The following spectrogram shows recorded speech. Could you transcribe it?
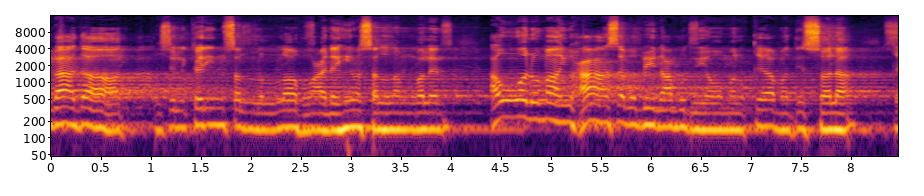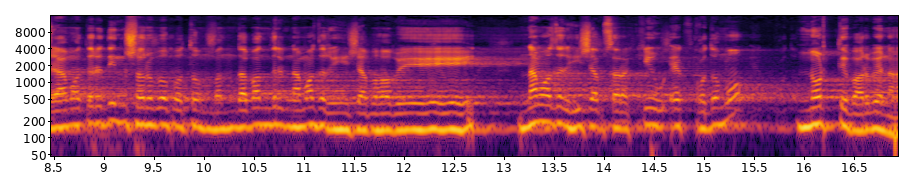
ইবাদত, রসুল করিম সাল্লাল্লাহু আলাইহি ওয়াসাল্লাম বলেন, আউয়ালু মা ইউহাসাবু বিল আবদু ইয়াউমাল কিয়ামাতিস সালাহ কিয়ামতের দিন সর্বপ্রথম বান্দা বান্দার নামাজের হিসাব হবে। নামাজের হিসাব ছাড়া কেউ এক কদমও নড়তে পারবে না।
